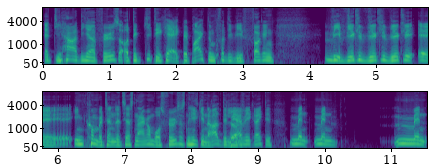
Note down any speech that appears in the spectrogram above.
at de har de her følelser, og det, det kan jeg ikke bebrejde dem, fordi vi er fucking vi er virkelig, virkelig, virkelig øh, inkompetente til at snakke om vores følelser sådan helt generelt. Det lærer vi ikke rigtigt. Men, men, men,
